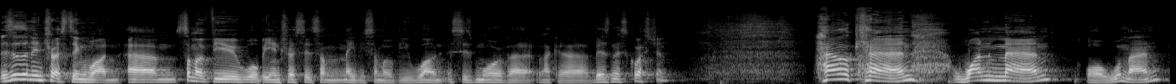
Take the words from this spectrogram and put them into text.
This is an interesting one. Um, some of you will be interested, some maybe some of you won't. This is more of a like a business question. How can one man or woman,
